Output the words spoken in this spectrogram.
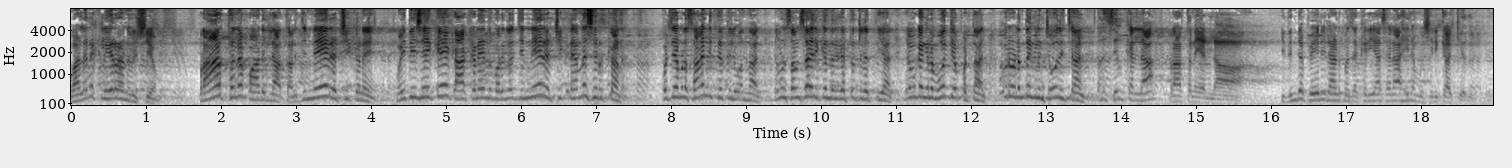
വളരെ ക്ലിയർ ആണ് വിഷയം. പ്രാർത്ഥന പാടില്ലാത്താണ് ജിന്നെ രക്ഷിക്കണേ. വൈദ്യശേഖയെ കാക്കണേ എന്ന് പറയുന്നത് ജിന്നെ രക്ഷിക്കണേ എന്ന ശിർക്കാണ്. പക്ഷെ നമ്മുടെ സാന്നിധ്യത്തിൽ വന്നാൽ നമ്മൾ സംസാരിക്കുന്ന ഒരു ഘട്ടത്തിലെത്തിയാൽ നമുക്ക് അങ്ങനെ ബോധ്യപ്പെട്ടാൽ അവരോട് എന്തെങ്കിലും ചോദിച്ചാൽ അത് ശിർക്കല്ല പ്രാർത്ഥനയല്ല. ഇതിന്റെ പേരിലാണ് ഇപ്പൊ സക്കരിയ സലാഹിനെ മുശരിക്കാക്കിയത്.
